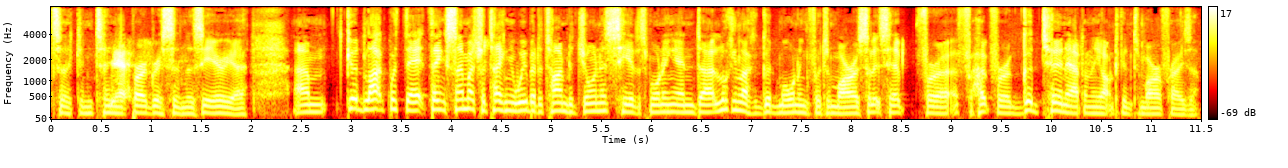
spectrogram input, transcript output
to continue yeah. progress in this area. Um, good luck with that. Thanks so much for taking a wee bit of time to join us here this morning, and uh, looking like a good morning for tomorrow. So let's have for, a, for hope for a good turnout in the Octagon tomorrow, Fraser.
